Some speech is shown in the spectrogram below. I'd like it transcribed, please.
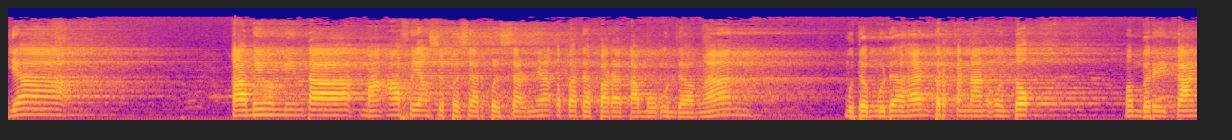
ya kami meminta maaf yang sebesar-besarnya kepada para tamu undangan mudah-mudahan berkenan untuk memberikan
